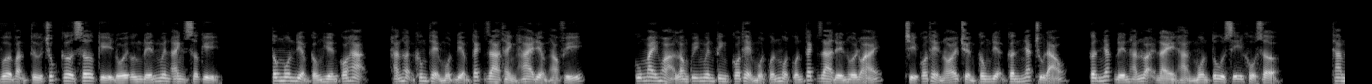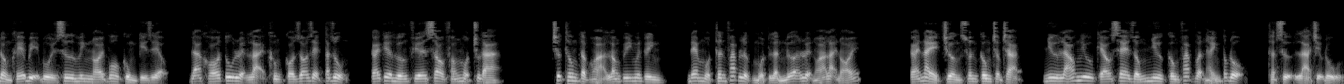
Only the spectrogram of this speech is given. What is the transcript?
vừa vặn từ trúc cơ sơ kỳ đối ứng đến nguyên anh sơ kỳ. Tông môn điểm cống hiến có hạn, hắn hận không thể một điểm tách ra thành hai điểm hao phí. Cũng may hỏa long quy nguyên kinh có thể một cuốn một cuốn tách ra đến hối đoái, chỉ có thể nói chuyển công điện cân nhắc chú đáo, cân nhắc đến hắn loại này hàn môn tu sĩ khổ sở tham đồng khế bị bùi sư huynh nói vô cùng kỳ diệu, đã khó tu luyện lại không có rõ rệt tác dụng, cái kia hướng phía sau phóng một chút ta. Trước thông tập hỏa long quy nguyên kinh, đem một thân pháp lực một lần nữa luyện hóa lại nói. Cái này trường xuân công chậm chạp, như lão ngưu kéo xe giống như công pháp vận hành tốc độ, thật sự là chịu đủ.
